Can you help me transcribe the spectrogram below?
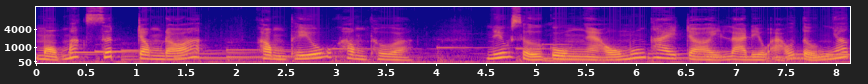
một mắt xích trong đó, không thiếu, không thừa. Nếu sự cuồng ngạo muốn thay trời là điều ảo tưởng nhất,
